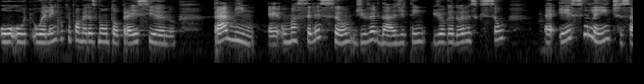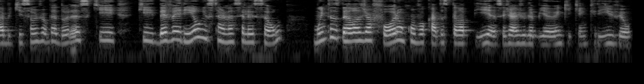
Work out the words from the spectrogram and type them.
O, o, o elenco que o Palmeiras montou para esse ano, para mim, é uma seleção de verdade. Tem jogadoras que são é, excelentes, sabe? Que são jogadoras que, que deveriam estar na seleção Muitas delas já foram convocadas pela Pia, seja a Júlia Bianchi, que é incrível,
